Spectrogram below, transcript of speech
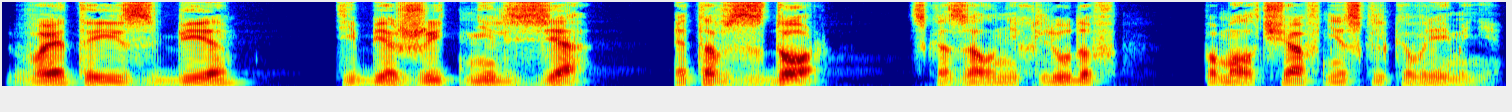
«В этой избе тебе жить нельзя. Это вздор!» — сказал Нехлюдов, помолчав несколько времени.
